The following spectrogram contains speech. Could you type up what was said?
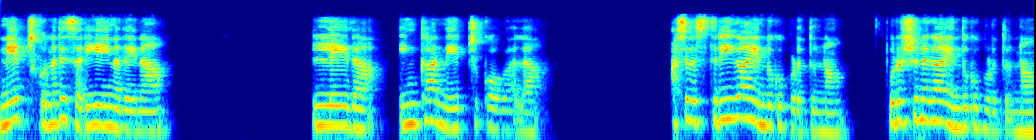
నేర్చుకున్నది సరి అయినదేనా? లేదా ఇంకా నేర్చుకోవాలా? అసలు స్త్రీగా ఎందుకు పుడుతున్నాం? పురుషునిగా ఎందుకు పుడుతున్నాం?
